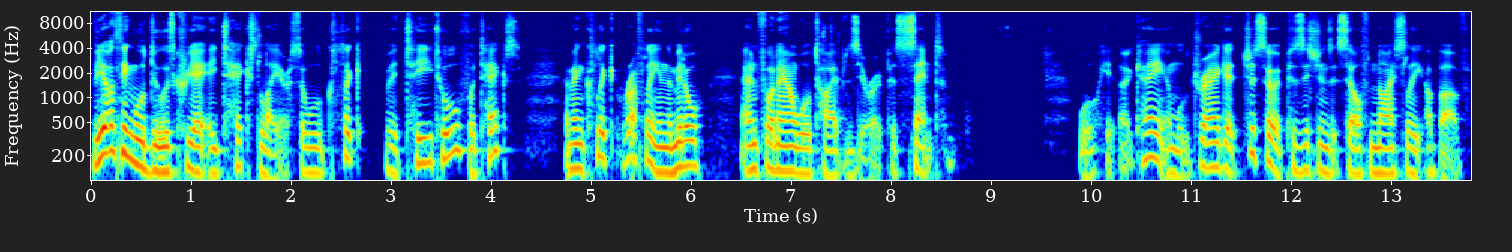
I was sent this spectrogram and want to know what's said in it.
The other thing we'll do is create a text layer. So we'll click the T tool for text and then click roughly in the middle. And for now, we'll type 0%. We'll hit OK and we'll drag it just so it positions itself nicely above.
